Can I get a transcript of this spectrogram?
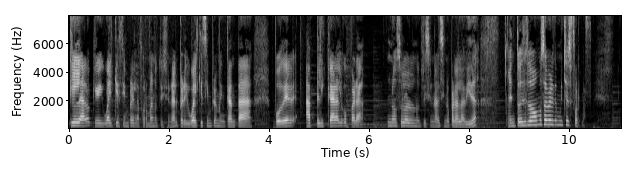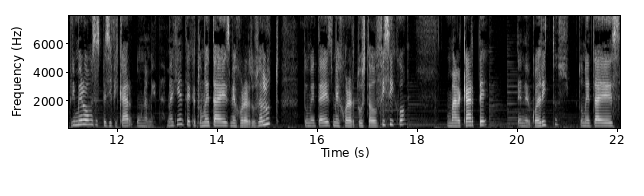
claro que igual que siempre la forma nutricional, pero igual que siempre me encanta poder aplicar algo para no solo lo nutricional, sino para la vida. Entonces lo vamos a ver de muchas formas. Primero vamos a especificar una meta. Imagínate que tu meta es mejorar tu salud, tu meta es mejorar tu estado físico, marcarte, tener cuadritos, tu meta es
